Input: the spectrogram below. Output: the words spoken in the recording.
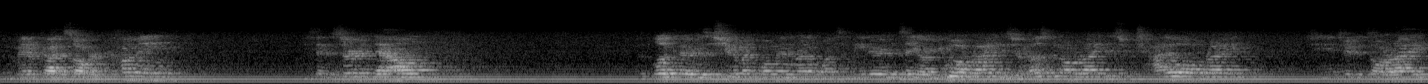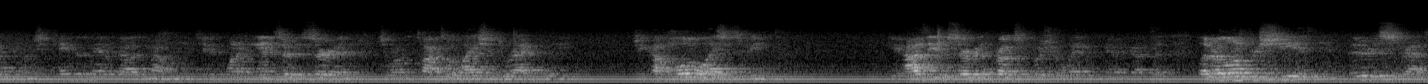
When the man of God saw her coming, He sent a servant down. Look, there is a Shunammite woman run at once and meet her and say, Are you all right? Is your husband all right? Is your child all right? She answered, It's all right. And when she came to the man of God at the mountain, she didn't want to answer the servant. Talk to Elisha directly. She caught hold of Elisha's feet. Gehazi, the servant, approached to push her away. But the man of God said, Let her alone, for she is in bitter distress.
